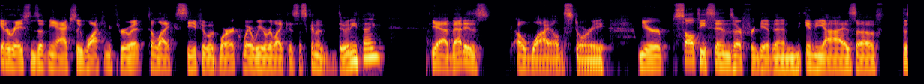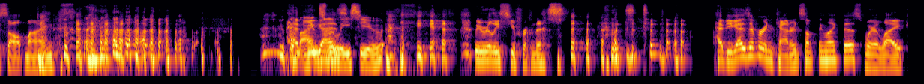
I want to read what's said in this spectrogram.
iterations of me actually walking through it to like see if it would work where we were like is this going to do anything yeah that is a wild story your salty sins are forgiven in the eyes of the salt mine. The Have you mines guys- release you. yeah we release you from this. Have you guys ever encountered something like this where like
